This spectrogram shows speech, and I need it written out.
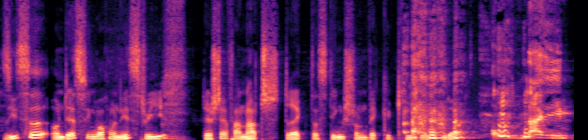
siehste, und deswegen brauchen wir eine History. Der Stefan hat direkt das Ding schon weggekegelt wieder. oh nein,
